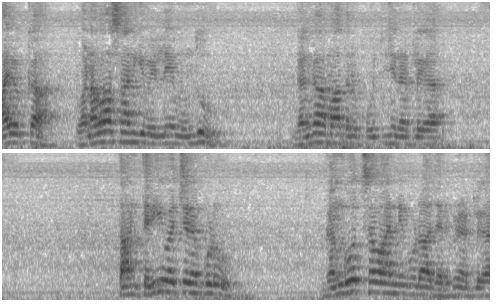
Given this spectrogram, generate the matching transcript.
ఆ యొక్క వనవాసానికి వెళ్ళే ముందు గంగామాతను పూజించినట్లుగా తాను తిరిగి వచ్చినప్పుడు గంగోత్సవాన్ని కూడా జరిపినట్లుగా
